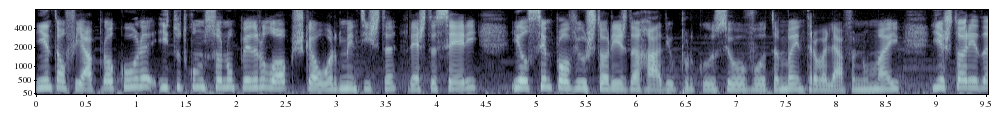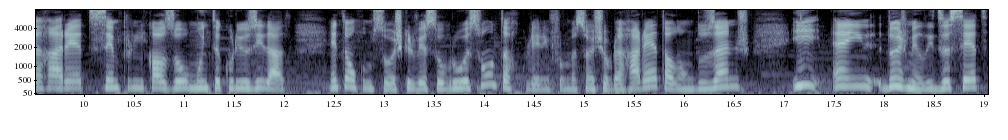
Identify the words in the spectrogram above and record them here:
E então fui à procura e tudo começou no Pedro Lopes, que é o argumentista desta série, ele sempre ouviu histórias da rádio, porque o seu avô também trabalhava no meio, e a história da Rarete sempre lhe causou muita curiosidade. Então começou a escrever sobre o assunto, a recolher informações sobre a Rarete ao longo dos anos, e em 2017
